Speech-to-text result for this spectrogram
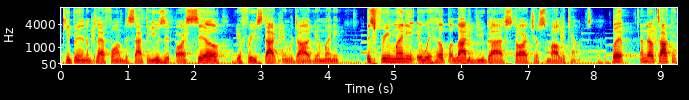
Keep it in the platform, decide to use it, or sell your free stock and withdraw your money. It's free money. It will help a lot of you guys start your small accounts. But enough talking.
